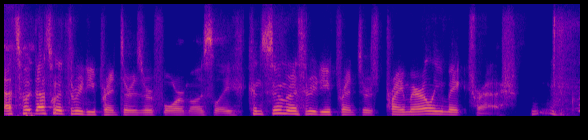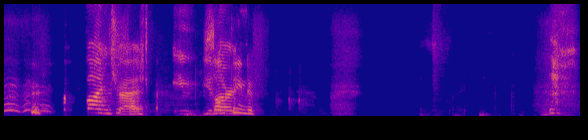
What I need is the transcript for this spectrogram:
That's what that's what 3D printers are for mostly. Consumer 3D printers primarily make trash. fun trash. You, you learn Something to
